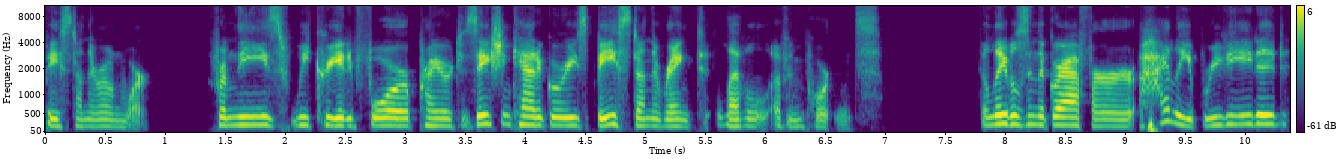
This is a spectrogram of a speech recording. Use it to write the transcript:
based on their own work. From these, we created four prioritization categories based on the ranked level of importance. The labels in the graph are highly abbreviated,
